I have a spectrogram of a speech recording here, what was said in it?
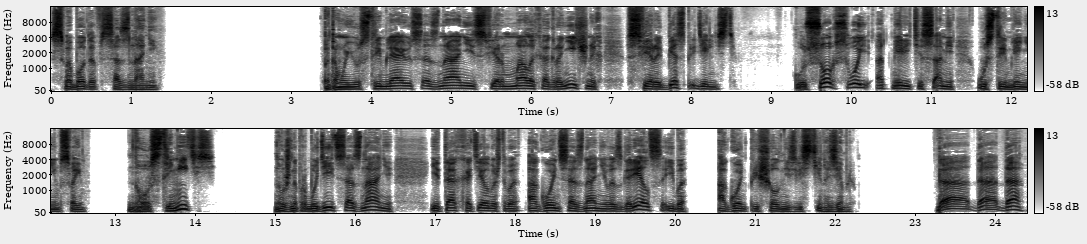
Свобода в сознании. Потому и устремляю сознание из сфер малых ограниченных в сферы беспредельности. Кусок свой отмерите сами устремлением своим. Но устремитесь. Нужно пробудить сознание, и так хотел бы, чтобы огонь сознания возгорелся, ибо огонь пришел низвести на землю. Да, да, да,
